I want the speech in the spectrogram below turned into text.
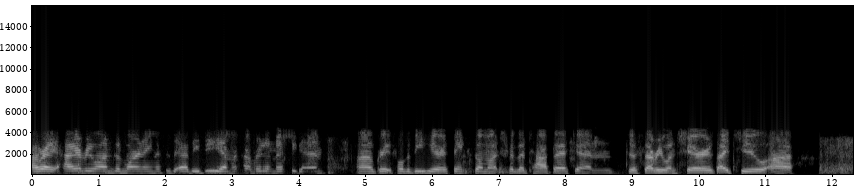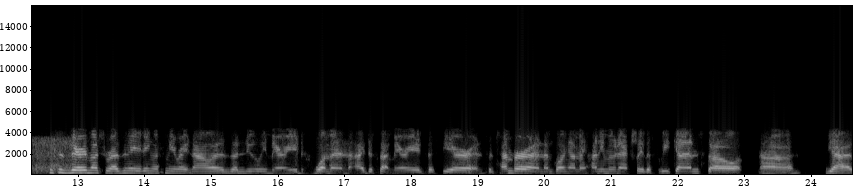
All right. Hi, everyone. Good morning. This is Abby D. I'm recovered in Michigan. Uh, grateful to be here. Thanks so much for the topic and just everyone shares. I too, uh, this is very much resonating with me right now as a newly married woman. I just got married this year in September and I'm going on my honeymoon actually this weekend. So, uh, yeah,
